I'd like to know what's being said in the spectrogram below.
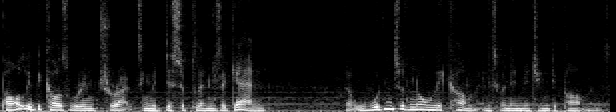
partly because we're interacting with disciplines again that wouldn't have normally come into an imaging department.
